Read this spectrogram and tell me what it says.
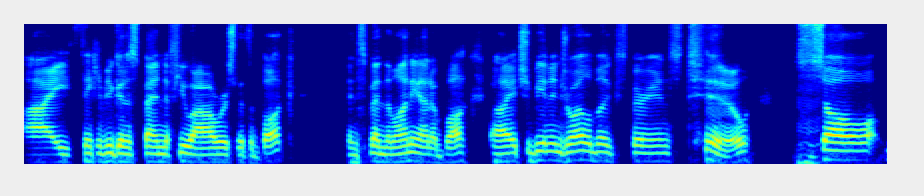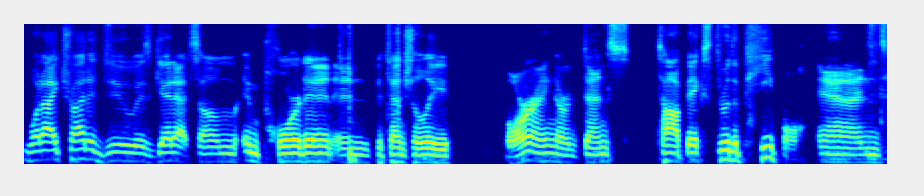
I think if you're going to spend a few hours with a book and spend the money on a book, uh, it should be an enjoyable experience too. Mm-hmm. So, what I try to do is get at some important and potentially boring or dense topics through the people. And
